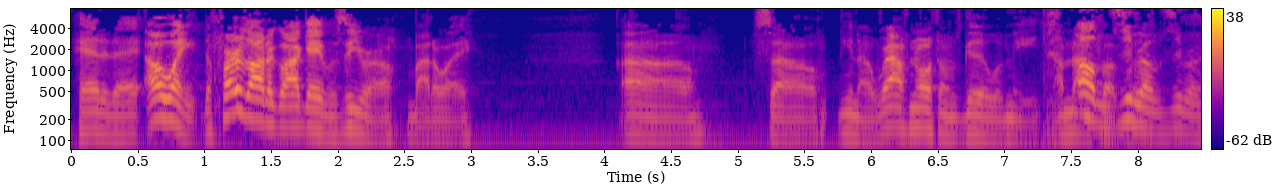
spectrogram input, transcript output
head of that. Oh wait, the first article I gave was zero, by the way. Um, so you know, Ralph Northam's good with me. I'm not. Oh, with zero, zero.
